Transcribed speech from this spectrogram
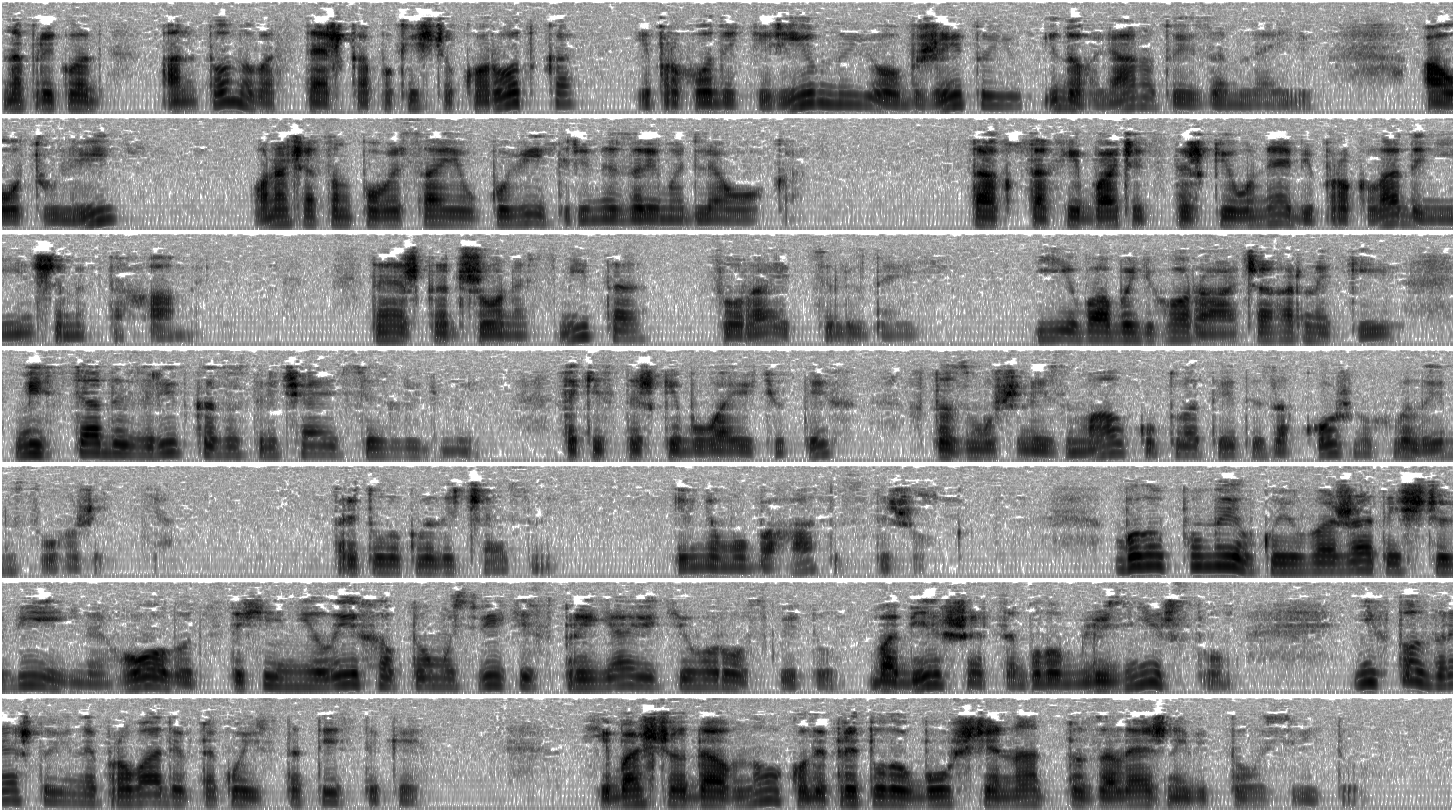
Наприклад, Антонова стежка поки що коротка і проходить рівною, обжитою і доглянутою землею, а от у лі вона часом повисає в повітрі, незрима для ока. Так птахи бачать стежки у небі, прокладені іншими птахами. Стежка Джона Сміта цурається людей. Її вабить гора, чагарники, місця, де зрідка зустрічається з людьми. Такі стежки бувають у тих, хто змушений змалку платити за кожну хвилину свого життя. Притулок величезний, і в ньому багато стежок. Було б помилкою вважати, що війни, голод, стихійні лиха в тому світі сприяють його розквіту, ба більше це було б блюзнірством. Ніхто, зрештою, не провадив такої статистики. Хіба що давно, коли притулок був ще надто залежний від того світу.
